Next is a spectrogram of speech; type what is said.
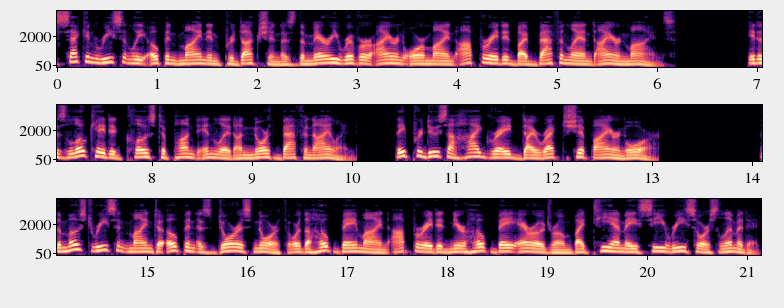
second recently opened mine in production is the Mary River Iron Ore Mine operated by Baffinland Iron Mines. It is located close to Pond Inlet on North Baffin Island. They produce a high-grade direct ship iron ore. The most recent mine to open is Doris North or the Hope Bay Mine operated near Hope Bay Aerodrome by TMAC Resource Limited.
